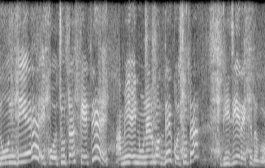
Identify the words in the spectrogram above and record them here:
নুন দিয়ে এই কচুটা কেটে আমি এই নুনের মধ্যে কচুটা ভিজিয়ে রেখে দেবো।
